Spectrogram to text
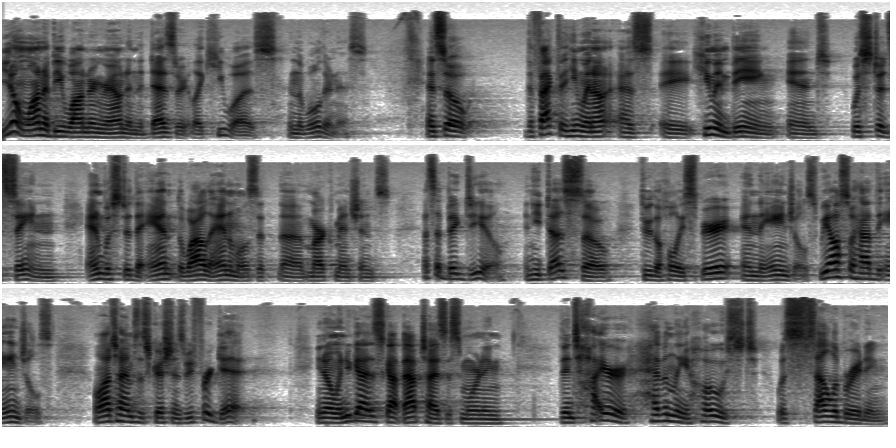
you don't want to be wandering around in the desert like he was in the wilderness. And so the fact that he went out as a human being and withstood Satan and withstood the, an- the wild animals that uh, Mark mentions, that's a big deal. And he does so through the Holy Spirit and the angels. We also have the angels. A lot of times as Christians, we forget. You know, when you guys got baptized this morning, the entire heavenly host was celebrating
